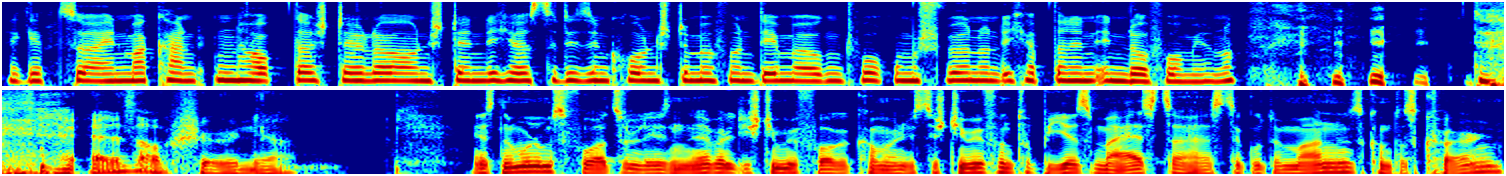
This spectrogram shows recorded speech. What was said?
Da gibt es so einen markanten Hauptdarsteller und ständig hast du die Synchronstimme von dem irgendwo rumschwirren und ich habe dann einen Inder vor mir. Ne? ja, das ist auch schön, ja. Jetzt nur mal, um es vorzulesen, ja, weil die Stimme vorgekommen ist. Die Stimme von Tobias Meister heißt der gute Mann, es kommt aus Köln.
